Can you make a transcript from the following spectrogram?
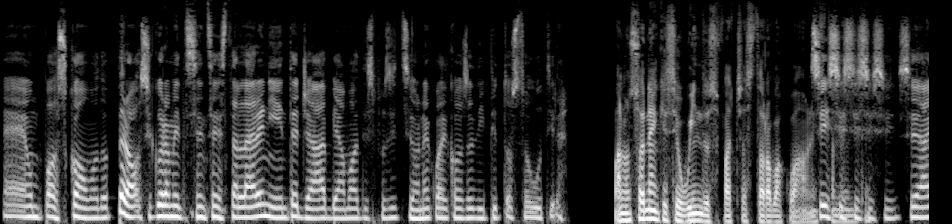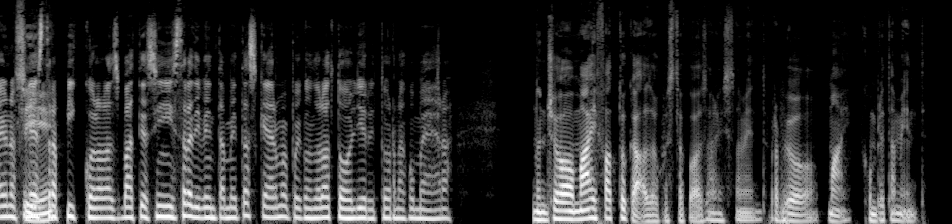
è un po' scomodo però sicuramente senza installare niente già abbiamo a disposizione qualcosa di piuttosto utile ma non so neanche se Windows faccia sta roba qua. Sì, sì, sì, sì, sì. Se hai una finestra sì? piccola, la sbatti a sinistra, diventa metà schermo e poi quando la togli ritorna come era. Non ci ho mai fatto caso a questa cosa, onestamente. Proprio mai, completamente.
